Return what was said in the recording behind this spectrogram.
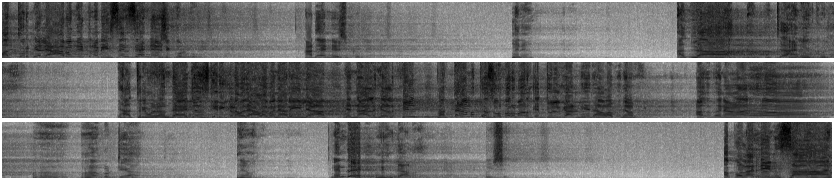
പത്ത് റുപ്യ ലാഭം കിട്ടുന്ന ബിസിനസ് അന്വേഷിക്കുള്ളൂ. അതേ അന്വേഷിക്കുള്ളൂ. അല്ല രാത്രി മുഴുവൻ തേജസ്കരിക്കണ അവൻ അറിയില്ല. എന്നാൽ ഗൾഫിൽ പത്താമത്തെ സൂപ്പർ മാർക്കറ്റ് ഉദ്ഘാടനം ചെയ്ത ആളെ അവൻ അറിയും. അത് അവനാണ്. ആ, കുട്ടിയാ ഞാൻ. എന്തേ? നിന്റെ ആളാ വിഷയം. അപ്പോൾ അൽ ഇൻസാൻ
